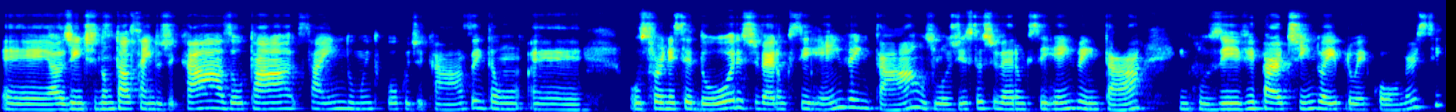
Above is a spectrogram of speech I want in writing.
é, a gente não está saindo de casa ou está saindo muito pouco de casa, então é, os fornecedores tiveram que se reinventar, os lojistas tiveram que se reinventar, inclusive partindo aí para o e-commerce.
